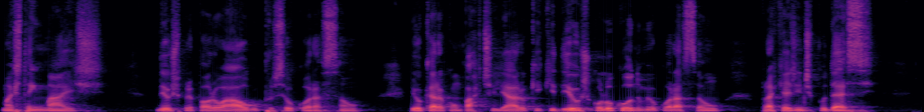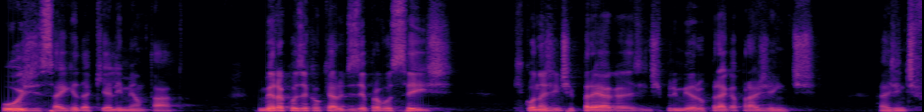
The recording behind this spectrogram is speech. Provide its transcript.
mas tem mais. Deus preparou algo para o seu coração. Eu quero compartilhar o que, que Deus colocou no meu coração para que a gente pudesse hoje sair daqui alimentado. Primeira coisa que eu quero dizer para vocês que quando a gente prega, a gente primeiro prega para a gente. A gente,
